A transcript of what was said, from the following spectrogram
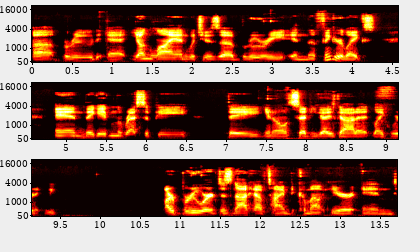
uh, brewed at Young Lion, which is a brewery in the Finger Lakes. And they gave them the recipe. They, you know, said, "You guys got it." Like we're, we, our brewer does not have time to come out here and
